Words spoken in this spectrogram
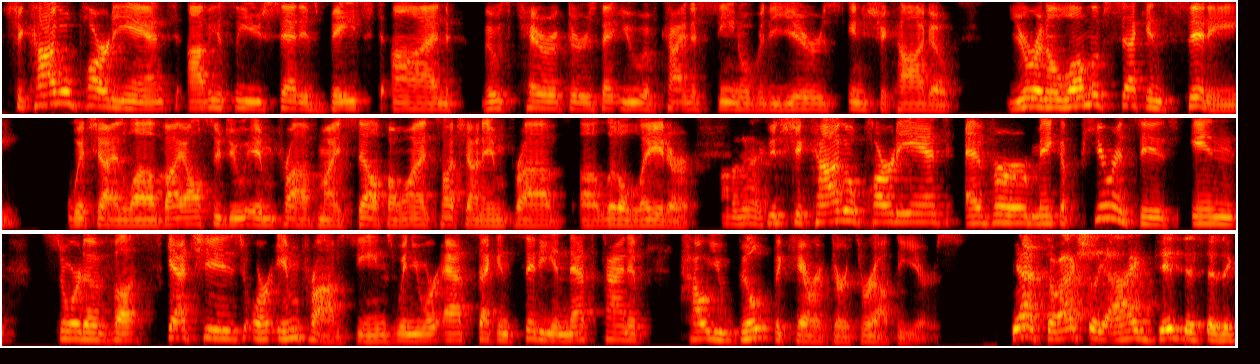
Chicago Party Aunt, obviously, you said is based on those characters that you have kind of seen over the years in Chicago. You're an alum of Second City, which I love. I also do improv myself. I want to touch on improv a little later. Oh, nice. Did Chicago Party Aunt ever make appearances in sort of uh, sketches or improv scenes when you were at Second City? And that's kind of how you built the character throughout the years. Yeah, so actually, I did this as a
